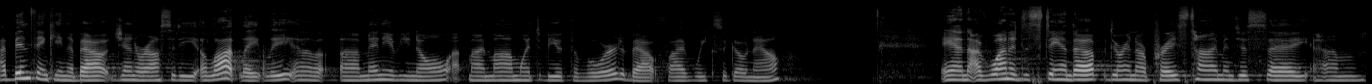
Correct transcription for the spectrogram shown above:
I've been thinking about generosity a lot lately. Uh, uh, many of you know my mom went to be with the Lord about five weeks ago now. And I wanted to stand up during our praise time and just say um,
